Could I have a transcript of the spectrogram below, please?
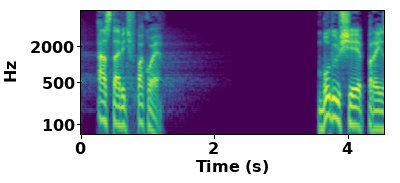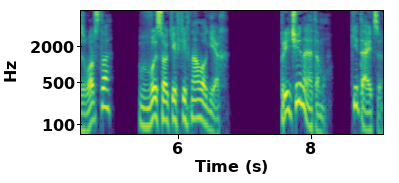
– оставить в покое. Будущее производства в высоких технологиях. Причина этому – китайцы.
